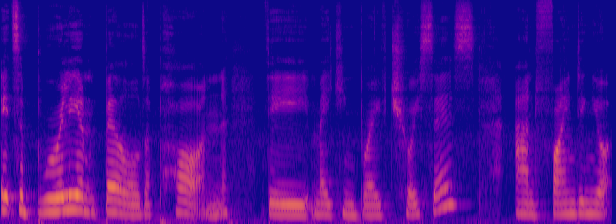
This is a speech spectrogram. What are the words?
It's a brilliant build upon the making brave choices and finding your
